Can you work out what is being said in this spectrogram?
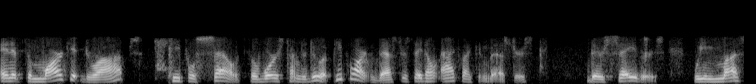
And if the market drops, people sell. It's the worst time to do it. People aren't investors. They don't act like investors. They're savers. We must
